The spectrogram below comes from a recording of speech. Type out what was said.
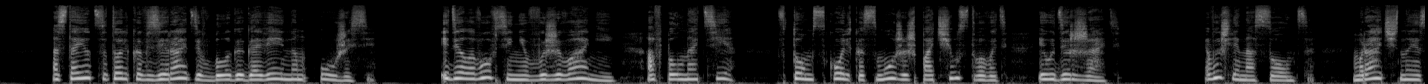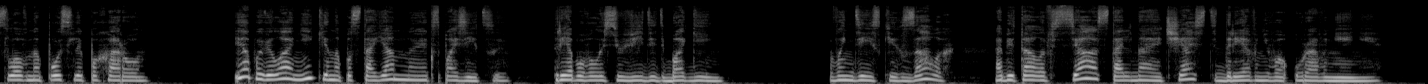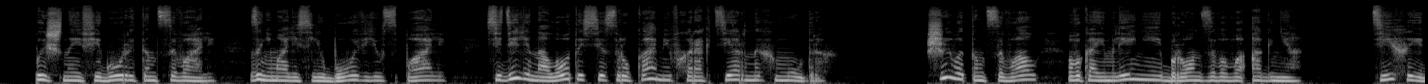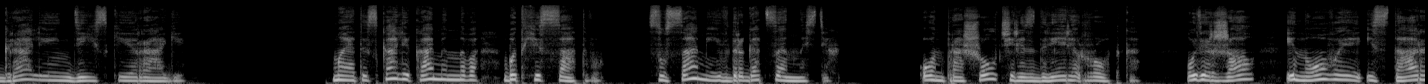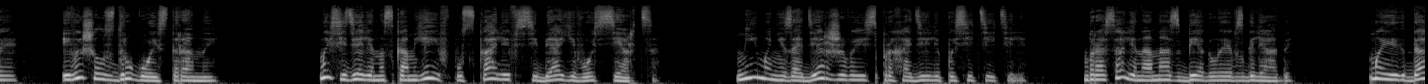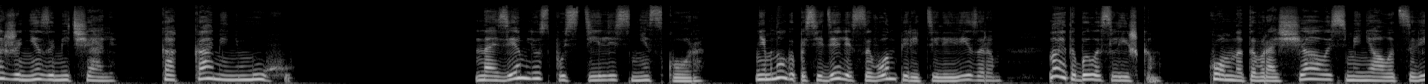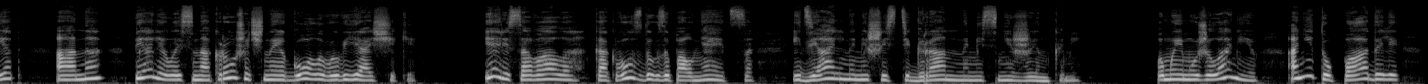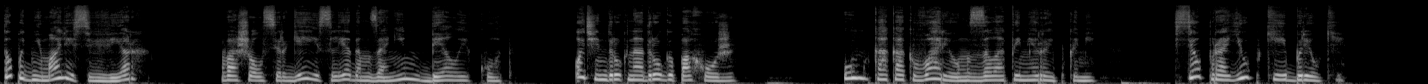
Остается только взирать в благоговейном ужасе. И дело вовсе не в выживании, а в полноте, в том, сколько сможешь почувствовать и удержать. Вышли на солнце, мрачные, словно после похорон. Я повела Ники на постоянную экспозицию — требовалось увидеть богинь. В индийских залах обитала вся остальная часть древнего уравнения. Пышные фигуры танцевали, занимались любовью, спали, сидели на лотосе с руками в характерных мудрах. Шива танцевал в окаймлении бронзового огня. Тихо играли индийские раги. Мы отыскали каменного Бадхисатву — с усами и в драгоценностях. Он прошел через дверь ротка, удержал и новое, и старое, и вышел с другой стороны. Мы сидели на скамье и впускали в себя его сердце. Мимо, не задерживаясь, проходили посетители, бросали на нас беглые взгляды. Мы их даже не замечали, как камень муху. На землю спустились не скоро. Немного посидели с Ивон перед телевизором, но это было слишком. Комната вращалась, меняла цвет, а она пялилась на крошечные головы в ящике. Я рисовала, как воздух заполняется идеальными шестигранными снежинками. По моему желанию, они то падали, то поднимались вверх. Вошел Сергей, и следом за ним белый кот. Очень друг на друга похожи, Ум как аквариум с золотыми рыбками. Все про юбки и брюки.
